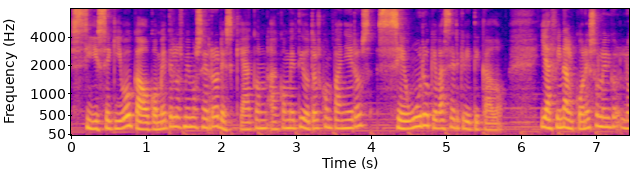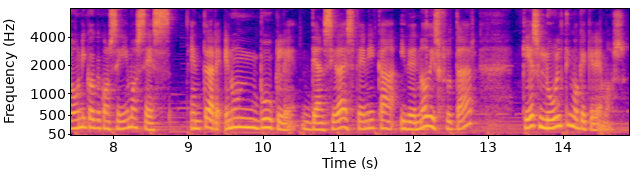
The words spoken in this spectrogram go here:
si se equivoca o comete los mismos errores que han, cometido otros compañeros, seguro que va a ser criticado. Y al final, con eso lo único, que conseguimos es entrar en un bucle de ansiedad escénica y de no disfrutar, que es lo último que queremos.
